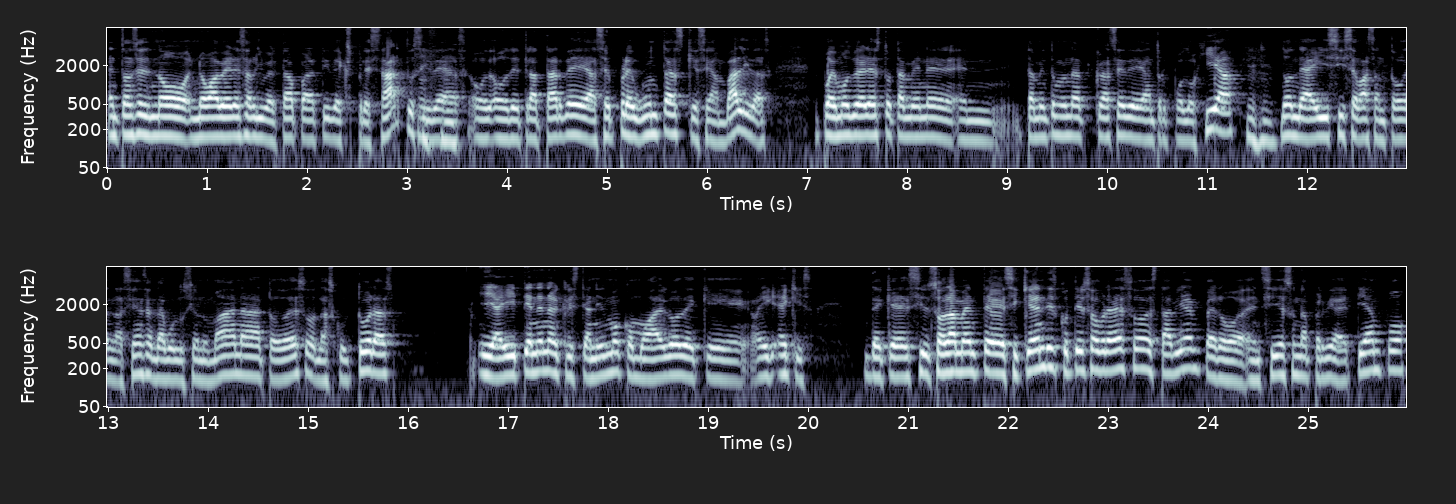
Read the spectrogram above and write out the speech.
entonces no, no va a haber esa libertad para ti de expresar tus ideas o, o, de tratar de hacer preguntas que sean válidas. Podemos ver esto también en, también tomé una clase de antropología, donde ahí sí se basan todo en la ciencia, en la evolución humana, todo eso, las culturas. Y ahí tienen el cristianismo como algo de que X de que si solamente si quieren discutir sobre eso está bien, pero en sí es una pérdida de tiempo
